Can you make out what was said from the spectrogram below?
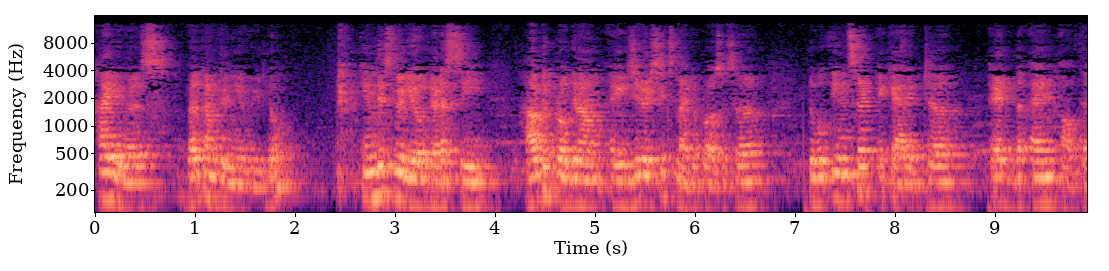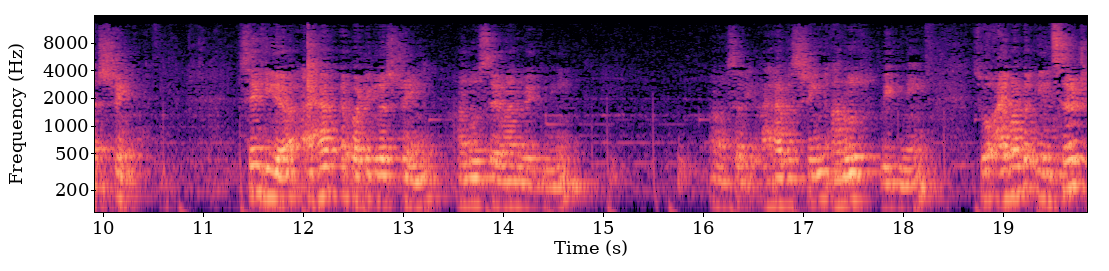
Hi viewers, welcome to a new video. In this video, let us see how to program 8086 microprocessor to insert a character at the end of the string. Say here, I have a particular string Anu7 with me. Uh, sorry, I have a string Anu with me. So I want to insert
